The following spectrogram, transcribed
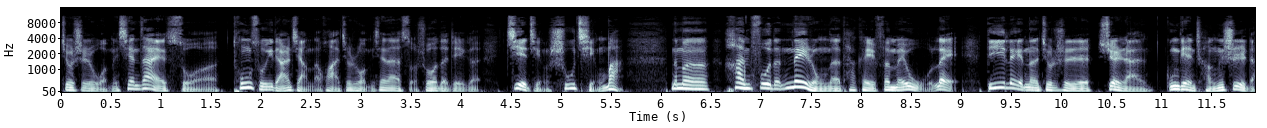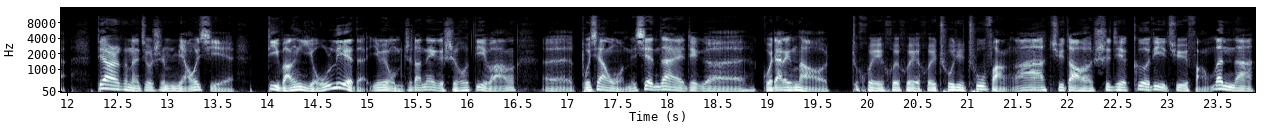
就是我们现在所通俗一点讲的话，就是我们现在所说的这个借景抒情吧。那么汉赋的内容呢，它可以分为五类。第一类呢，就是渲染宫殿城市的；第二个呢，就是描写帝王游猎的，因为我们知道那个时候帝王呃，不像我们现在这个国家领导。会会会会出去出访啊，去到世界各地去访问呐。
